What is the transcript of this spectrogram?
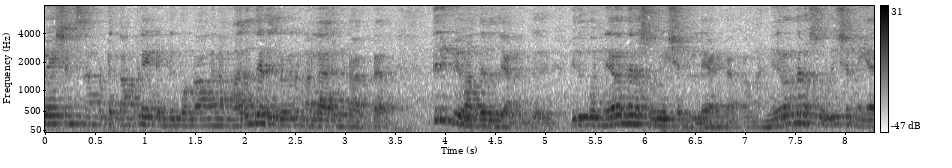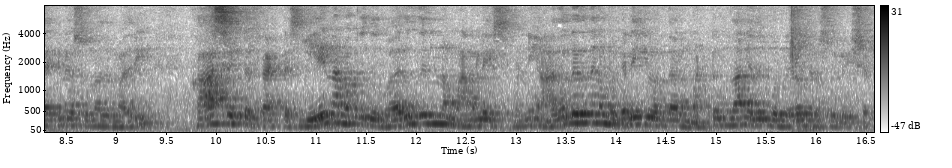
பேஷண்ட்ஸ் நம்மகிட்ட கம்ப்ளைண்ட் எப்படி பண்ணுவாங்க? நான் மருந்து எடுக்கிறவங்க நல்லா இருக்கு டாக்டர் திருப்பி வந்துடுது எனக்கு. இதுக்கு ஒரு நிரந்தர சொல்யூஷன் இல்லையான்னு கேட்பாங்க நிரந்தர சொல்யூஷன் ஏற்கனவே சொன்னது மாதிரி காசெட்டு ஃபேக்டர்ஸ் ஏன் நமக்கு இது வருதுன்னு நம்ம அனலைஸ் பண்ணி அதிலிருந்து நம்ம விலகி வந்தால் மட்டும்தான் இதுக்கு ஒரு நிரந்தர சொல்யூஷன்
